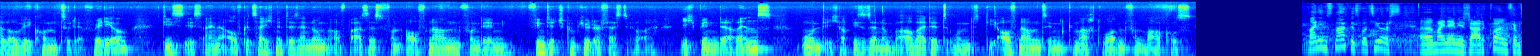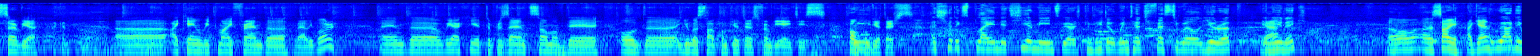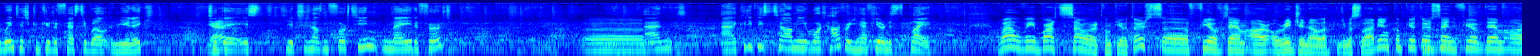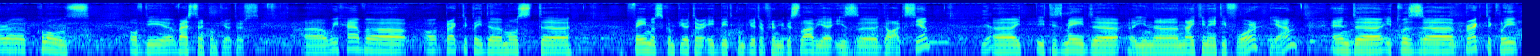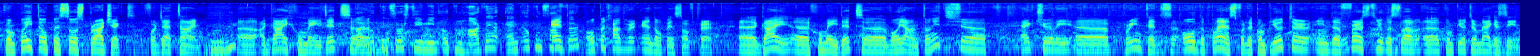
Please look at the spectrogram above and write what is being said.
Hallo, willkommen zu Dev Radio. Dies ist eine aufgezeichnete Sendung auf Basis von Aufnahmen von den Vintage Computer Festival. Ich bin der Renz und ich habe diese Sendung bearbeitet und die Aufnahmen sind gemacht worden von Markus. My name is Marcus. What's yours? Uh, my name is Žarko. I'm from Serbia. Okay. Uh, I came with my friend uh, Velibor, and uh, we are here to present some of the old uh, Yugoslav computers from the 80s, home We- computers. I should explain that here means we are at Computer Vintage Festival Europe in Yeah. Munich. Oh, uh, sorry, again? We are the Vintage Computer Festival in Munich. Yeah. Today is year 2014, May the 3rd. Uh, And uh, could you please tell me what hardware you have here on display? Well, we bought several computers. A few of them are original Yugoslavian computers, and a few of them are uh, clones of the uh, Western computers. Uh, we have uh, uh, practically the most uh, famous computer, 8-bit computer from Yugoslavia, is uh, Galaksija. Yeah. Uh, it, it is made uh, in uh, 1984, yeah, and uh, it was uh, practically complete open source project for that time. Uh, a guy who made it. By Uh, open source, do you mean open hardware and open and software? open hardware and open software. Uh, guy uh, who made it, uh, Voja Antonic, uh, actually uh, printed all the plans for the computer in the first Yugoslav uh, computer magazine.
